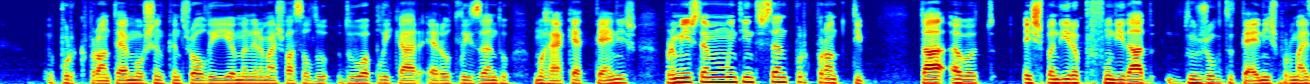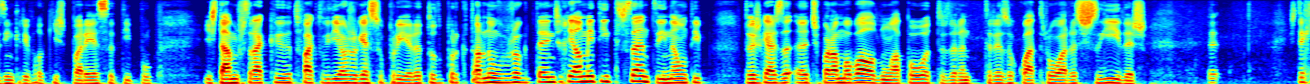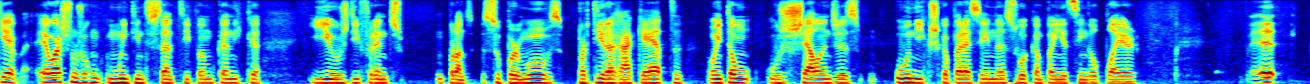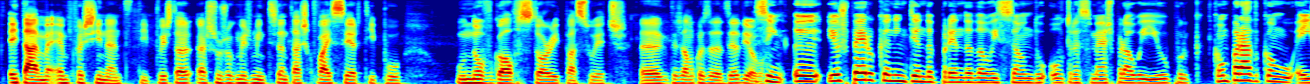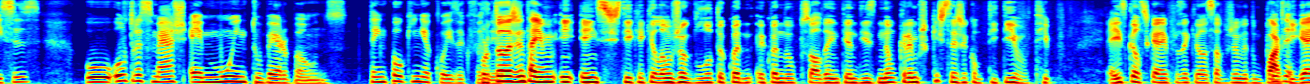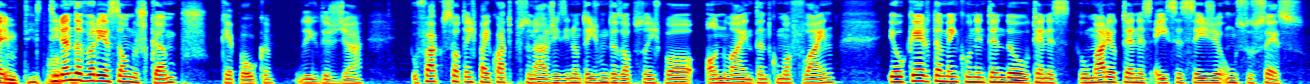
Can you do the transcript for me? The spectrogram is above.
porque pronto, é motion control e a maneira mais fácil do- de o aplicar era utilizando uma raquete de ténis. Para mim isto é muito interessante porque pronto, tipo, está a, a expandir a profundidade de um jogo de ténis, por mais incrível que isto pareça, tipo, e está a mostrar que de facto o videojogo é superior a tudo porque torna um jogo de ténis realmente interessante e não tipo dois gajos a, a disparar uma bola de um lado para o outro durante 3 ou 4 horas seguidas. Eh, Isto aqui é, eu acho um jogo muito interessante, tipo a mecânica e os diferentes, pronto, super moves, partir a raquete, ou então os challenges únicos que aparecem na sua campanha de single player. Eh, tá, é fascinante. Tipo, este acho um jogo mesmo interessante. Acho que vai ser tipo o novo Golf Story para a Switch. Uh, tens alguma coisa a dizer, Diogo? Sim, eh, eu espero que a Nintendo aprenda da lição do Ultra Smash para a Wii U, porque comparado com o Aces, o Ultra Smash é muito bare bones. Tem pouquinha coisa que fazer. Porque toda a gente está a insistir que aquilo é um jogo de luta quando, quando o pessoal da Nintendo diz não queremos que isto seja competitivo. Tipo, é isso que eles querem fazer, aquilo é só simplesmente um party dizer, game. Tipo, Tirando a variação nos campos, que é pouca, digo desde já, o facto de só tens para aí 4 personagens e não tens muitas opções para o online, tanto como offline, eu quero também que o Nintendo Tennis, o Mario Tennis Aces seja um sucesso.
